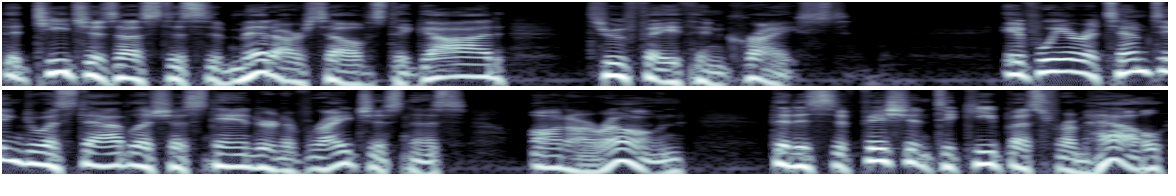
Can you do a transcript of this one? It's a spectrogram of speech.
that teaches us to submit ourselves to God through faith in Christ. If we are attempting to establish a standard of righteousness on our own that is sufficient to keep us from hell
